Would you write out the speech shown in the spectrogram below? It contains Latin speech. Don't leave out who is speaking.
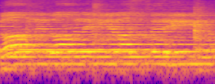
Speaker 1: Doamne, Doamne, cine va suferi?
